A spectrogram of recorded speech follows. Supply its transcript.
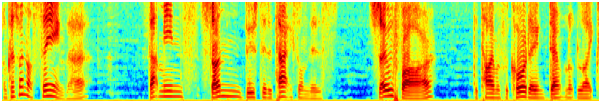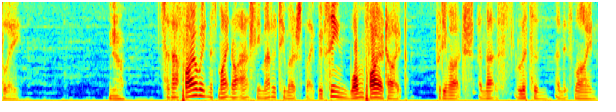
and because we're not seeing that, that means sun boosted attacks on this so far, the time of recording, don't look likely. Yeah. So that fire weakness might not actually matter too much. Like we've seen one fire type, pretty much, and that's Litten and its line.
